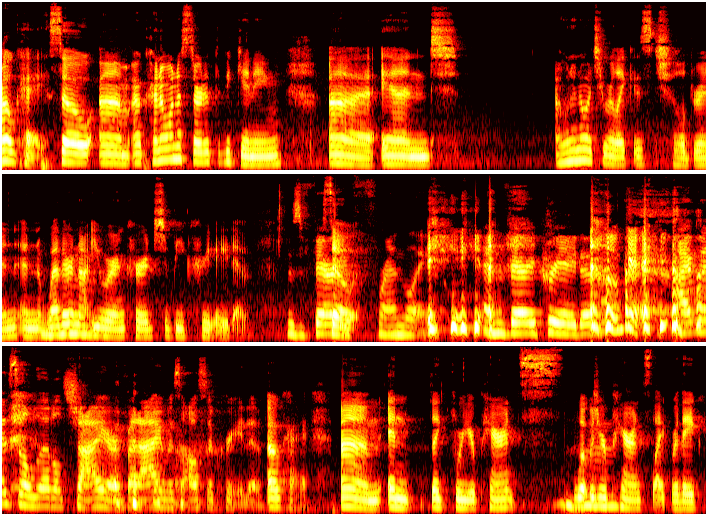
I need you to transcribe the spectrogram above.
Okay, so um, I kind of want to start at the beginning, uh, and I want to know what you were like as children, and whether or not you were encouraged to be creative. It was very So- friendly and very creative. Okay. I was a little shyer, but I was also creative. okay. Um, and like, were your parents? What was your parents like? Were they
